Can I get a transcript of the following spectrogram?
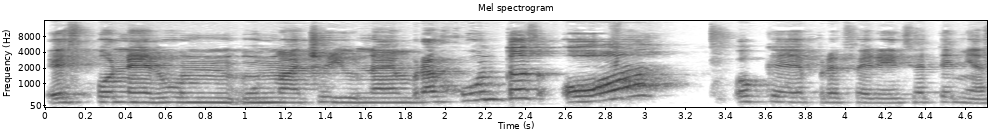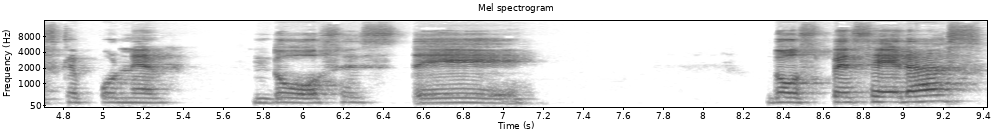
es poner un, un macho y una hembra juntos o o que de preferencia tenías que poner dos, este, dos peceras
